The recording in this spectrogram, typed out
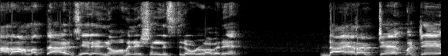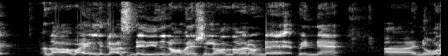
ആറാമത്തെ ആഴ്ചയിലെ നോമിനേഷൻ ലിസ്റ്റിലുള്ളവർ ഡയറക്റ്റ് മറ്റേ എന്താ വൈൽഡ് കാർഡ്സിന്റെ ഇതിൽ നിന്ന് നോമിനേഷനിൽ വന്നവരുണ്ട്. പിന്നെ നൂറ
